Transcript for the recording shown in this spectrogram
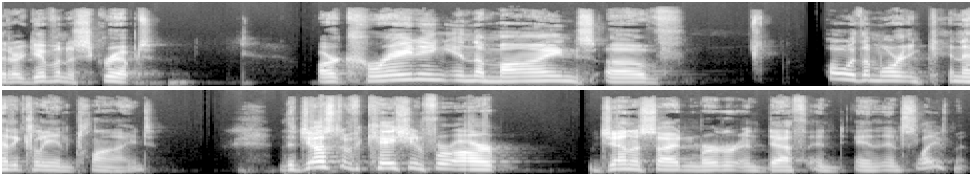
that are given a script are creating in the minds of, oh, the more kinetically inclined, the justification for our genocide and murder and death and, and enslavement.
